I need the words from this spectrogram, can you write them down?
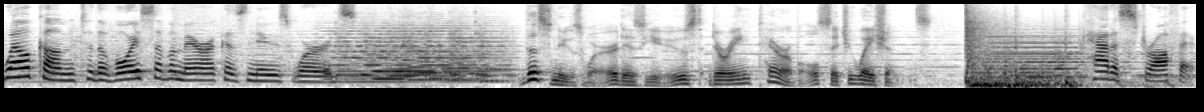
Welcome to the Voice of America's News Words. This news word is used during terrible situations. Catastrophic.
